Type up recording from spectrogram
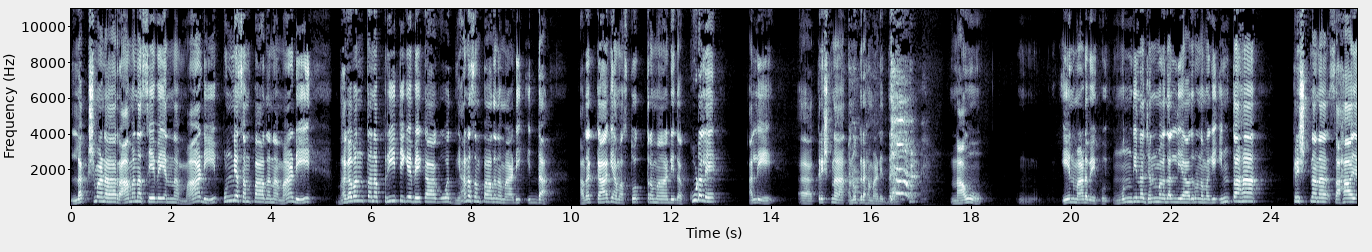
ಲಕ್ಷ್ಮಣ ರಾಮನ ಸೇವೆಯನ್ನು ಮಾಡಿ, ಪುಣ್ಯ ಸಂಪಾದನ ಮಾಡಿ, ಭಗವಂತನ ಪ್ರೀತಿಗೆ ಬೇಕಾಗುವ ಜ್ಞಾನ ಸಂಪಾದನ ಮಾಡಿ ಇದ್ದ, ಅದಕ್ಕಾಗಿ ಅವ ಸ್ತೋತ್ರ ಮಾಡಿದ ಕೂಡಲೇ ಅಲ್ಲಿ ಕೃಷ್ಣ ಅನುಗ್ರಹ ಮಾಡಿದ್ದಾನೆ. ನಾವು ಏನು ಮಾಡಬೇಕು? ಮುಂದಿನ ಜನ್ಮದಲ್ಲಿ ಆದರೂ ನಮಗೆ ಇಂತಹ ಕೃಷ್ಣನ ಸಹಾಯ,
